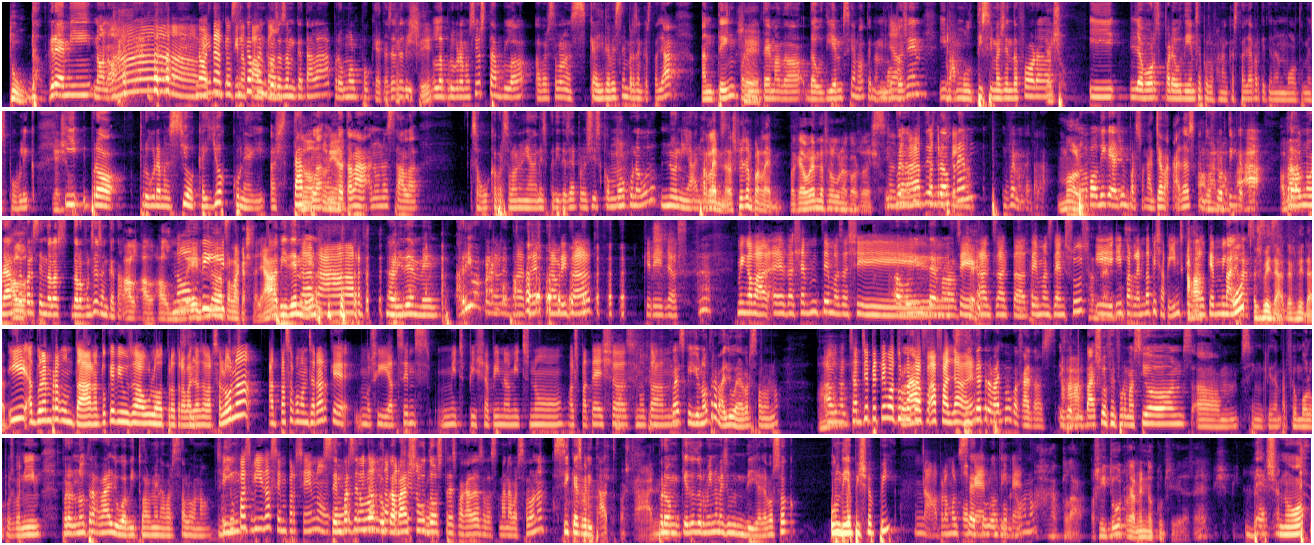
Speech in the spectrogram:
Tu. Del gremi... No, no. Ah, no, mira sí, tu que- sí que fan falca. coses en català, però molt poquetes. És Eh a dir, sí? la programació estable a Barcelona és gairebé sempre és en castellà, entenc, per Sí. un tema de- d'audiència, no? Tenen molta Ja. gent, i va moltíssima gent de fora, I això. i llavors per audiència doncs, ho fan en castellà perquè tenen molt més públic. I això. I, però programació que jo conegui estable No, no en català en una sala segur que a Barcelona n'hi ha de més petites, eh? però així és com molt coneguda, no n'hi ha. Parlem, Llavors, després en parlem, perquè haurem de fer alguna cosa d'això. Sí. Bueno, nosaltres des del gremi ho fem en català. Molt No bé. vol dir que hi hagi un personatge a vegades que ens Home, surti en no, català. va. Home, però el 90% de, les, de la funció és en català. El, el, el No dolent ha de diguis. parlar castellà. Evidentment, evidentment. Arriba, sí, Franco! veritat, eh? De veritat, querelles. Vinga, va, eh, deixem temes així... Abolim temes. Sí, Sí. exacte, temes densos i, i parlem de pixapins, que és Ah, el que hem vale, vingut. va. És veritat, és veritat. I et volem preguntar, Anna, tu que vius a Olot però treballes a Barcelona, et passa com en Gerard que o sigui, et sents mig pixapina, mig no, els pateixes, no tant... Clar, és que jo no treballo, eh, a Barcelona. El, el xat GPT ho ha tornat Clar, a, a fallar, sí eh? que treballo a vegades. És a Ah. dir, baixo a fer formacions, um, si em criden per fer un bolo, doncs venim, però no treballo habitualment a Barcelona. Si tu fas vida 100% o, 100% o el que 80% baixo Olot. dos, tres vegades a la setmana a Barcelona, sí que és veritat. Bastant. Però em quedo dormint només un dia. Llavors sóc un dia pixapí, No, però molt poquet, molt olotí, poquet. no? no? Ah, clar. O sigui, tu realment no et consideres, eh? Pixapina. Verge, no.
